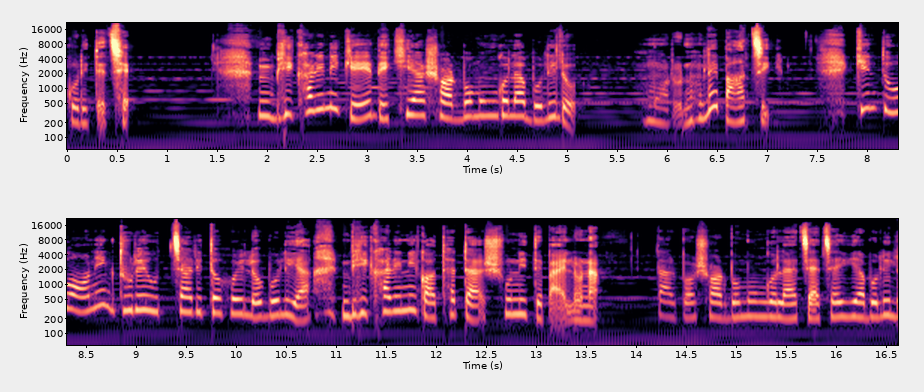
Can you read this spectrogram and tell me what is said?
করিতেছে। ভিখারিণীকে দেখিয়া সর্বমঙ্গলা বলিল, মরণ হলে বাঁচি। কিন্তু অনেক দূরে উচ্চারিত হইল বলিয়া ভিখারিণী কথাটা শুনিতে পাইল না। তারপর সর্বমঙ্গলা চেঁচাইয়া বলিল,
